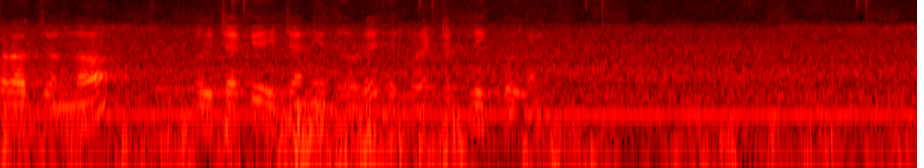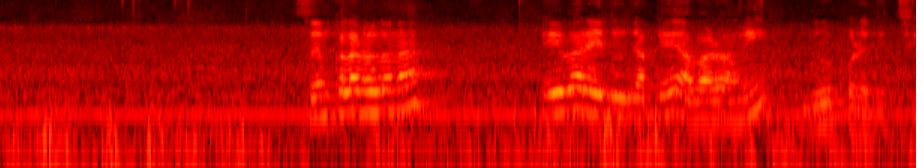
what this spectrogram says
করার জন্য ওইটাকে এটা নিয়ে ধরে এরপর একটা ক্লিক করলাম। সেম কালার হলো না। এইবার এই দুটাকে আবারও আমি গ্রুপ করে দিচ্ছি।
